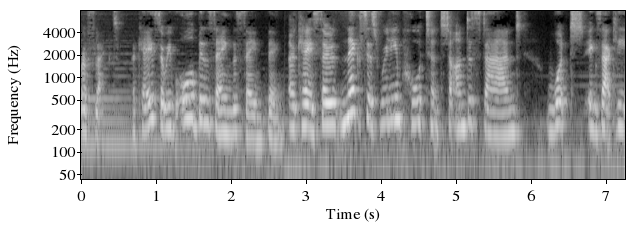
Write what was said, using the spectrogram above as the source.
reflect. Okay, so we've all been saying the same thing. Okay, so next it's really important to understand what exactly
